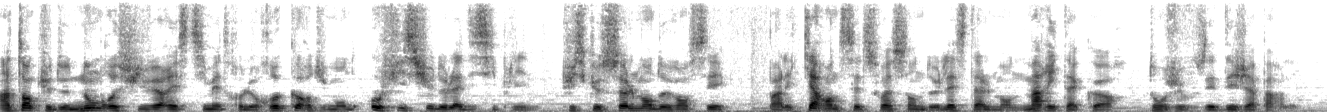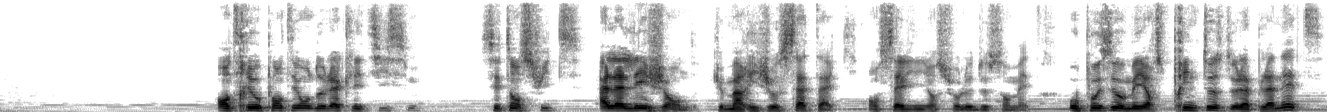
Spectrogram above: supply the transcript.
un temps que de nombreux suiveurs estiment être le record du monde officieux de la discipline, puisque seulement devancé par les 47-60 de l'Est-allemande Marita Kor, dont je vous ai déjà parlé. Entrée au panthéon de l'athlétisme, c'est ensuite à la légende que Marie-Jo s'attaque en s'alignant sur le 200 mètres. Opposée aux meilleures sprinteuses de la planète,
